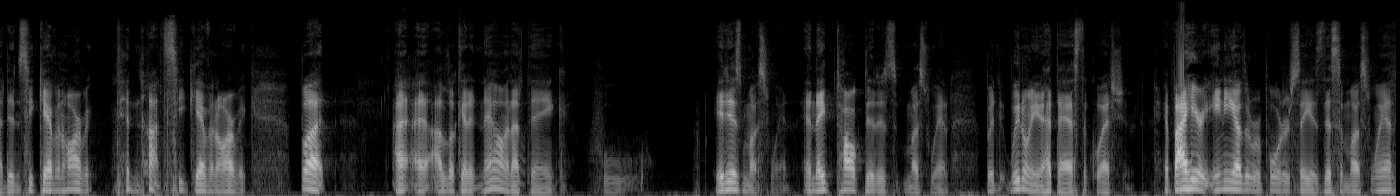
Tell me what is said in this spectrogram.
I didn't see Kevin Harvick. Did not see Kevin Harvick, but I, I, I look at it now and I think, ooh, it is must win, and they've talked it as must win. But we don't even have to ask the question. If I hear any other reporter say, "Is this a must win?"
